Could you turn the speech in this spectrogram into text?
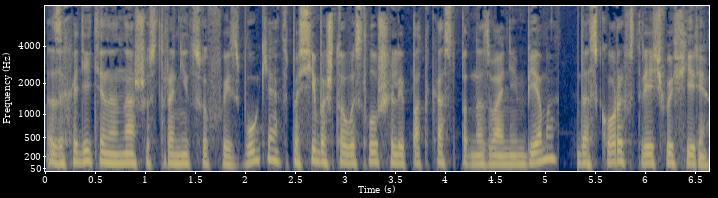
Заходите на нашу страницу в Фейсбуке. Спасибо, что вы слушали подкаст под названием Бема. До скорых встреч в эфире.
